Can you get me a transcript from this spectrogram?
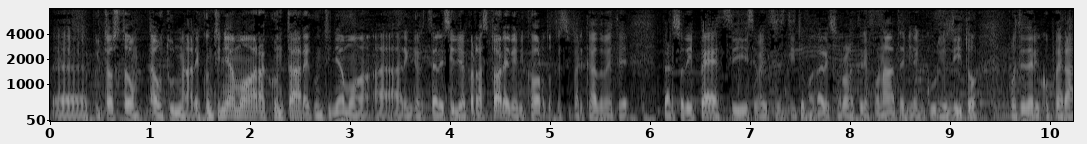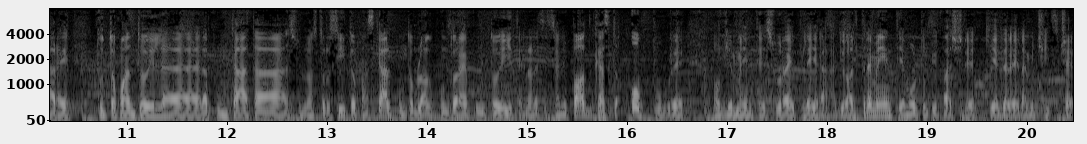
eh, piuttosto autunnale. Continuiamo a raccontare, continuiamo a, a ringraziare Silvia per la storia, vi ricordo che se per caso avete perso dei pezzi, se avete sentito magari solo la telefonata e vi ha incuriosito, potete recuperare tutto quanto il- la puntata sul nostro sito pascal.blog.rai.it nella sezione podcast podcast oppure ovviamente su Rai Play Radio. Altrimenti è molto più facile chiedere l'amicizia, cioè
